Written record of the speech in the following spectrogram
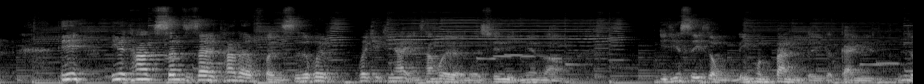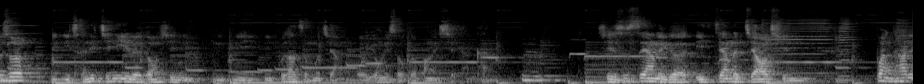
因为因为他甚至在他的粉丝会会去听他演唱会的人的心里面呢，已经是一种灵魂伴侣的一个概念。嗯就是说，你你曾经经历的东西，你你你你不知道怎么讲，我用一首歌帮你写看看。嗯，其实是这样的一个一这样的交情，不然他的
